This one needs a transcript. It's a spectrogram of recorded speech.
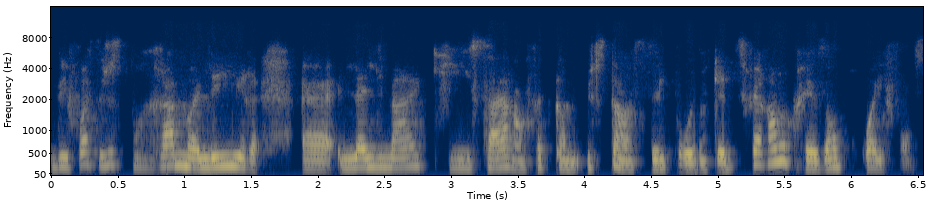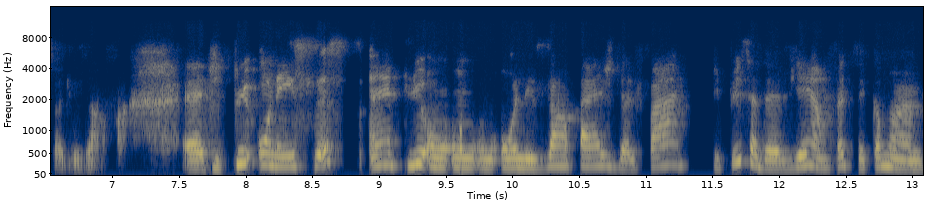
des fois, c'est juste pour ramollir euh, l'aliment qui sert en fait comme ustensile pour eux. Donc, il y a différentes raisons pourquoi ils font ça, les enfants. Euh, puis plus on insiste, hein, plus on, les empêche de le faire, puis plus ça devient, en fait, c'est comme un,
